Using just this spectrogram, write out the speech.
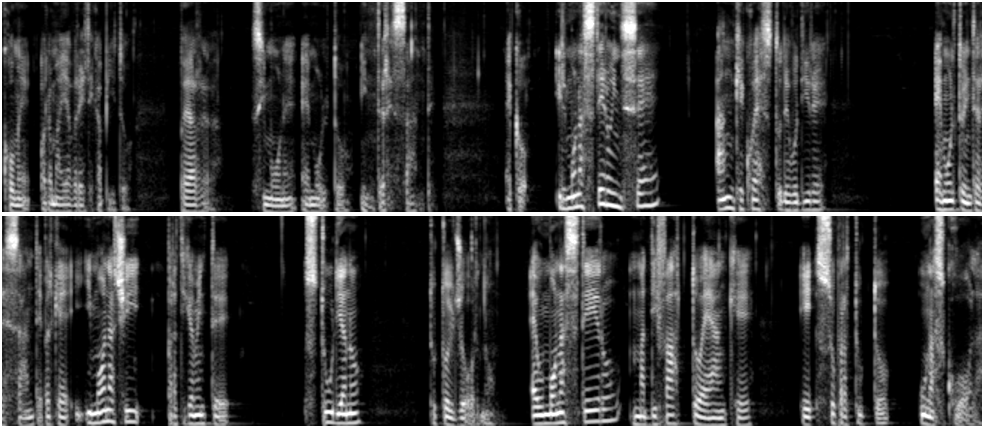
come oramai avrete capito, per Simone è molto interessante. Ecco, il monastero in sé, anche questo devo dire, è molto interessante perché i monaci praticamente studiano tutto il giorno. È un monastero, ma di fatto è anche e soprattutto una scuola.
